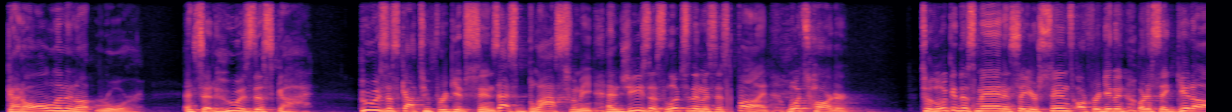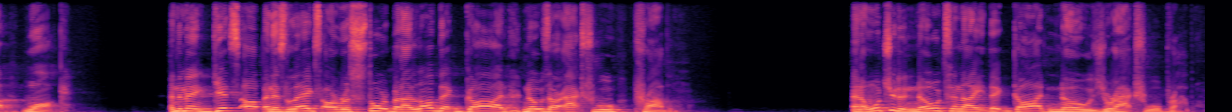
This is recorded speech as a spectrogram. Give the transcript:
got all in an uproar and said, Who is this guy? Who is this guy to forgive sins? That's blasphemy. And Jesus looks at them and says, Fine, what's harder? To look at this man and say, Your sins are forgiven, or to say, Get up, walk. And the man gets up and his legs are restored. But I love that God knows our actual problem. And I want you to know tonight that God knows your actual problem.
